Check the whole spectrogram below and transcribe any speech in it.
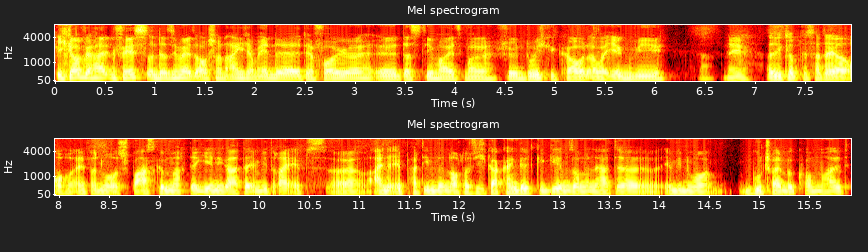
ich glaube, wir halten fest, und da sind wir jetzt auch schon eigentlich am Ende der Folge, äh, das Thema jetzt mal schön durchgekaut, aber irgendwie. Nee. Also ich glaube, das hat er ja auch einfach nur aus Spaß gemacht. Derjenige hat da irgendwie drei Apps. Äh, eine App hat ihm dann auch natürlich gar kein Geld gegeben, sondern er hat äh, irgendwie nur einen Gutschein bekommen halt.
